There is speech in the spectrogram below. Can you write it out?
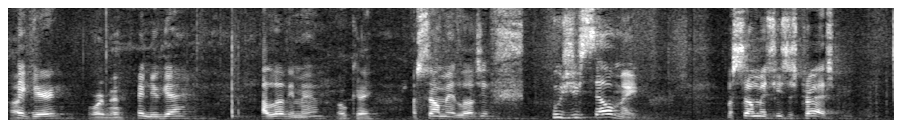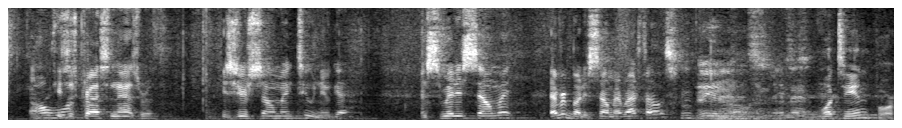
Hey, Gary. All right, man. Hey, new guy. I love you, man. Okay. My cellmate loves you. Who's your cellmate? My cellmate, Jesus Christ. Oh, Jesus Christ of Nazareth. He's your cellmate, too, new guy. And Smitty's cellmate. Everybody's cellmate, right, fellas? Mm-hmm. Amen. What's he in for?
